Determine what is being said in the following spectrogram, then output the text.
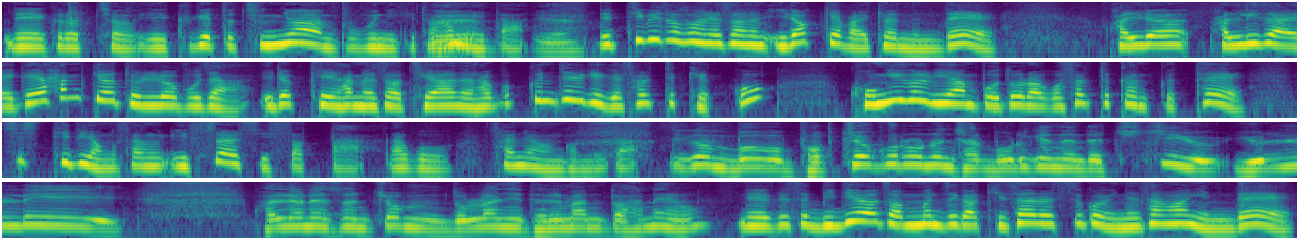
네, 그렇죠. 예, 그게 또 중요한 부분이기도 네. 합니다. 예. 근데 TV조선에서는 이렇게 밝혔는데 관련 관리자에게 함께 돌려보자 이렇게 하면서 제안을 하고 끈질기게 설득했고 공익을 위한 보도라고 설득한 끝에 CCTV 영상을 입수할 수 있었다라고 설명한 겁니다. 이건 뭐 법적으로는 잘 모르겠는데 취지 윤리 관련해서는 좀 논란이 될 만도 하네요. 네, 그래서 미디어 전문지가 기사를 쓰고 있는 상황인데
